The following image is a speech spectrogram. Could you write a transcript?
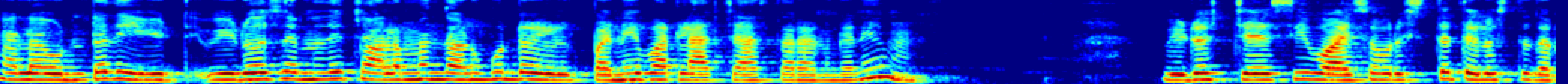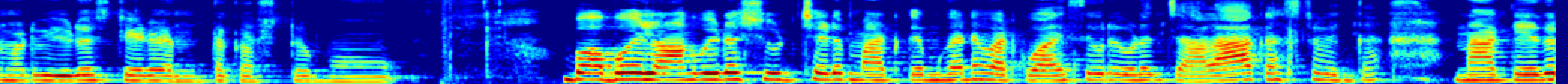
అలా ఉంటుంది. వీడియోస్ అనేది చాలామంది అనుకుంటారు పని పట్ల యాక్ట్ చేస్తారని కానీ వీడియోస్ చేసి వాయిస్ ఓవర్ ఇస్తే తెలుస్తుంది అనమాట వీడియోస్ చేయడం ఎంత కష్టమో. బాబోయ్ లాంగ్ వీడియోస్ షూట్ చేయడం మాటకేమో కానీ వాటికి వాయిస్ ఓవర్ ఇవ్వడం చాలా కష్టం ఇంకా. నాకేదో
